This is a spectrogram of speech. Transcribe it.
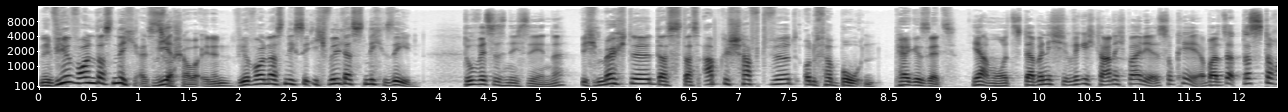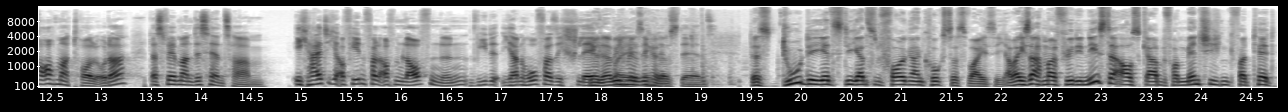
Nee, wir wollen das nicht als Wir. ZuschauerInnen. Wir wollen das nicht sehen. Ich will das nicht sehen. Du willst es nicht sehen, ne? Ich möchte, dass das abgeschafft wird und verboten. Per Gesetz. Ja, Moritz, da bin ich wirklich gar nicht bei dir. Ist okay. Aber das ist doch auch mal toll, oder? Dass wir mal einen Dissens haben. Ich halte dich auf jeden Fall auf dem Laufenden, wie Jan Hofer sich schlägt. Ja, da bin ich mir sicher, dass-. Dass du dir jetzt die ganzen Folgen anguckst, das weiß ich. Aber ich sag mal, für die nächste Ausgabe vom Menschlichen Quartett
